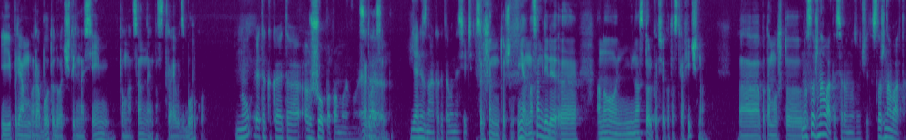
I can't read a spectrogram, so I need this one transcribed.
И прям работа 24 на 7, полноценная, настраивать сборку. Ну, это какая-то жопа, по-моему. Согласен. Это... Я не знаю, как это выносить. Совершенно точно. Не, на самом деле, э, оно не настолько все катастрофично, э, потому что... Но сложновато все равно звучит. Сложновато.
